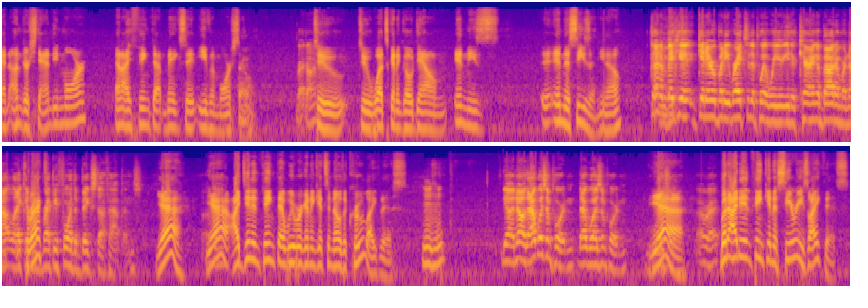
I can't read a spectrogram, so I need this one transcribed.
and understanding more. And I think that makes it even more so right on. to to what's going to go down in these in this season you know kind of make it get everybody right to the point where you're either caring about them or not liking them right before the big stuff happens. yeah yeah i didn't think that we were going to get to know the crew like this Mm-hmm. Yeah, no, that was important. That was important. yeah All right. but i didn't think in a series like this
